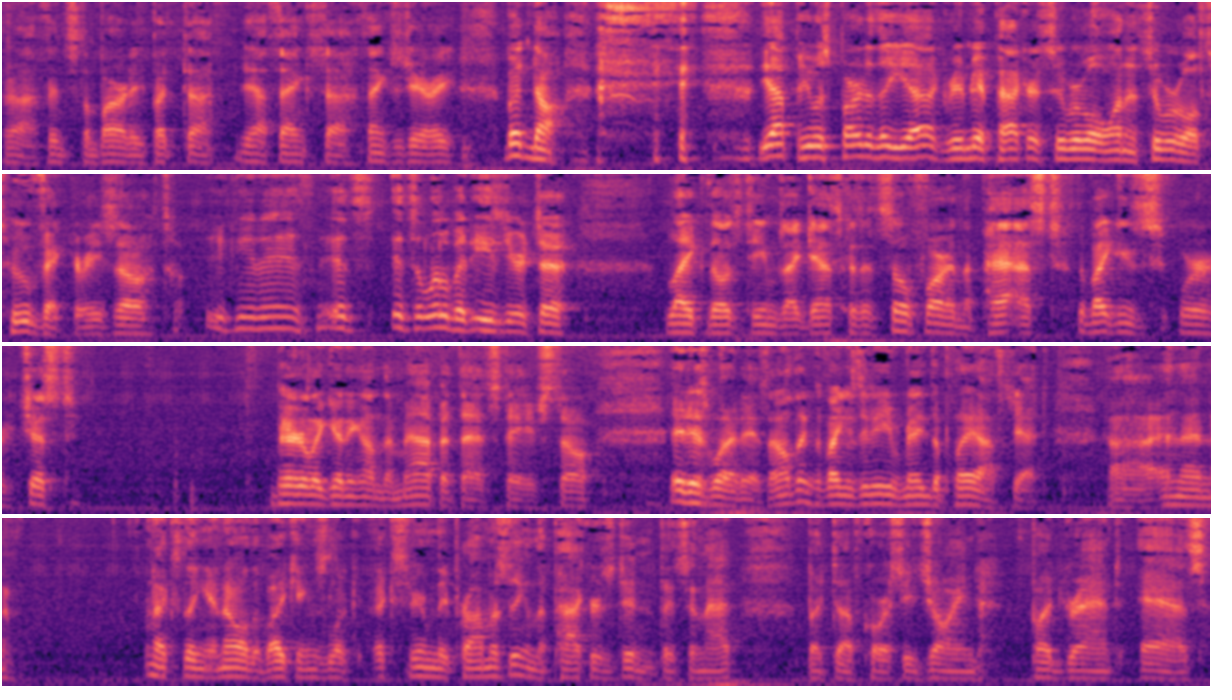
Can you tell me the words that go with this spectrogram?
uh, Vince Lombardi. But uh, yeah, thanks, uh, thanks Jerry. But no, yep, he was part of the uh, Green Bay Packers Super Bowl one and Super Bowl two victory. So it's it's a little bit easier to like those teams, I guess, because it's so far in the past. The Vikings were just barely getting on the map at that stage. So it is what it is. I don't think the Vikings didn't even made the playoffs yet. Uh, and then next thing you know, the Vikings look extremely promising, and the Packers didn't. This and that. But of course, he joined Bud Grant as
